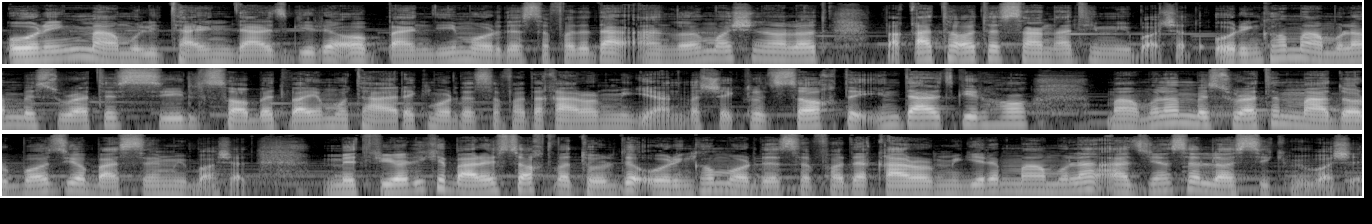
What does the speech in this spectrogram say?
اورینگ معمولی ترین درزگیر آب بندی مورد استفاده در انواع ماشین آلات و قطعات صنعتی می باشد اورینگ ها معمولا به صورت سیل ثابت و یا متحرک مورد استفاده قرار می گیرند و شکل ساخت این درزگیرها معمولا به صورت مدار باز یا بسته می باشد متریالی که برای ساخت و تولید اورینگ ها مورد استفاده قرار می گیره معمولا از جنس لاستیک می باشه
